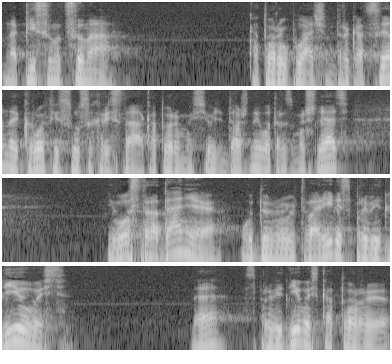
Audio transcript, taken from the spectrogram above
написана цена, которая уплачена, драгоценная кровь Иисуса Христа, о которой мы сегодня должны вот размышлять. Его страдания удовлетворили справедливость, да, справедливость, которая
